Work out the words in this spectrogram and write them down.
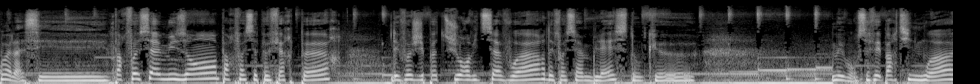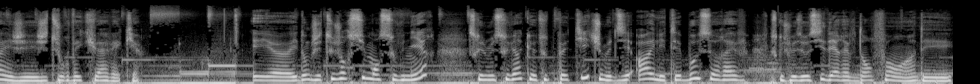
voilà, c'est parfois c'est amusant, parfois ça peut faire peur. Des fois, j'ai pas toujours envie de savoir, des fois ça me blesse, donc. euh, Mais bon, ça fait partie de moi et j'ai toujours vécu avec. Et, euh, et donc j'ai toujours su m'en souvenir, parce que je me souviens que toute petite, je me disais oh il était beau ce rêve, parce que je faisais aussi des rêves d'enfant, hein, des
